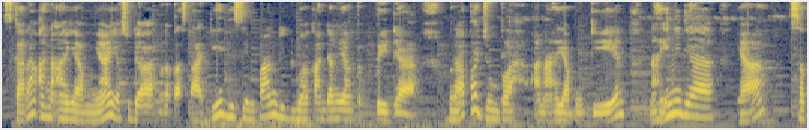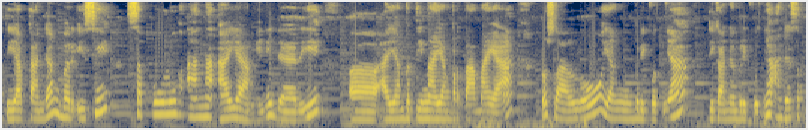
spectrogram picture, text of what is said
sekarang anak ayamnya yang sudah menetas tadi disimpan di dua kandang yang berbeda. Berapa jumlah anak ayam udin? Nah ini dia ya. Setiap kandang berisi 10 anak ayam. Ini dari uh, ayam betina yang pertama ya. Terus lalu yang berikutnya di kandang berikutnya ada 10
